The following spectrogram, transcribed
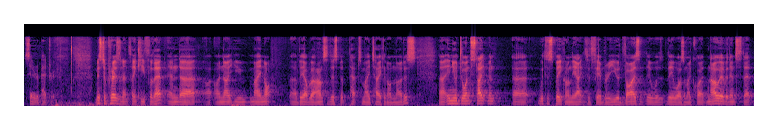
Senator Patrick. Mr President, thank you for that. And uh, I, know you may not uh, be able to answer this, but perhaps may take it on notice. Uh, in your joint statement uh, with the Speaker on the 8th of February, you advised that there was, there was, and I quote, no evidence that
